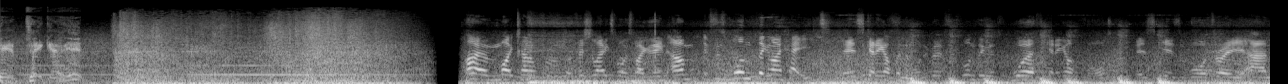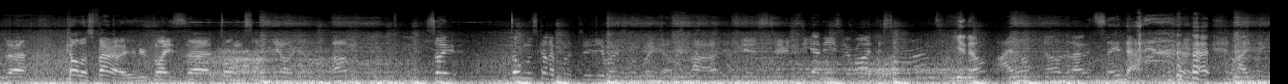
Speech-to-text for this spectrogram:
can't take a hit. Hi, I'm Mike Channell from Official Xbox Magazine. Um, if there's one thing I hate, it's getting up in the morning, but if there's one thing that's worth getting up for, it's Gears of War 3 and uh, Carlos Ferro, who plays uh, Dom Santiago. Um, so, Dom was kind of put through the emotional ringer uh, in Gears 2. Did he get an easier ride this time around? You know, I don't know that I would say that. I think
